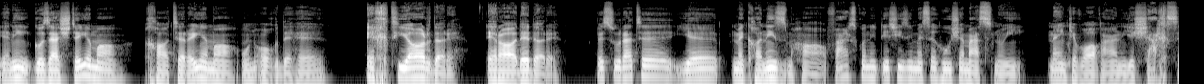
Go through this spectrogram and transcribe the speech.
یعنی گذشته ما خاطره ما اون عقده اختیار داره اراده داره. به صورت یه مکانیزم ها فرض کنید یه چیزی مثل هوش مصنوعی نه اینکه واقعا یه شخص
